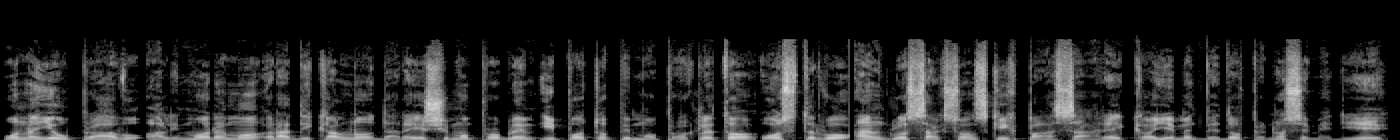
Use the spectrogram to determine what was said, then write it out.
Ona je u pravu, ali moramo radikalno da rešimo problem i potopimo prokleto ostrvo anglosaksonskih pasa, rekao je Medvedov prenose medije.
